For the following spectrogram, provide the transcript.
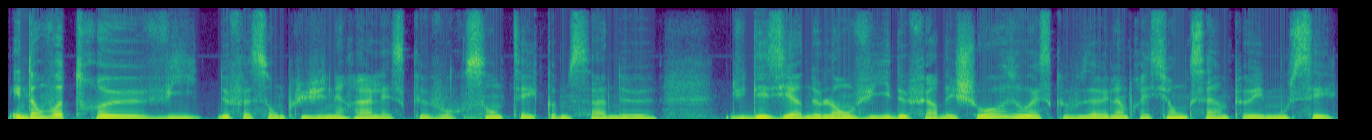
Et dans votre vie, de façon plus générale, est-ce que vous ressentez comme ça de, du désir, de l'envie de faire des choses, ou est-ce que vous avez l'impression que c'est un peu émoussé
